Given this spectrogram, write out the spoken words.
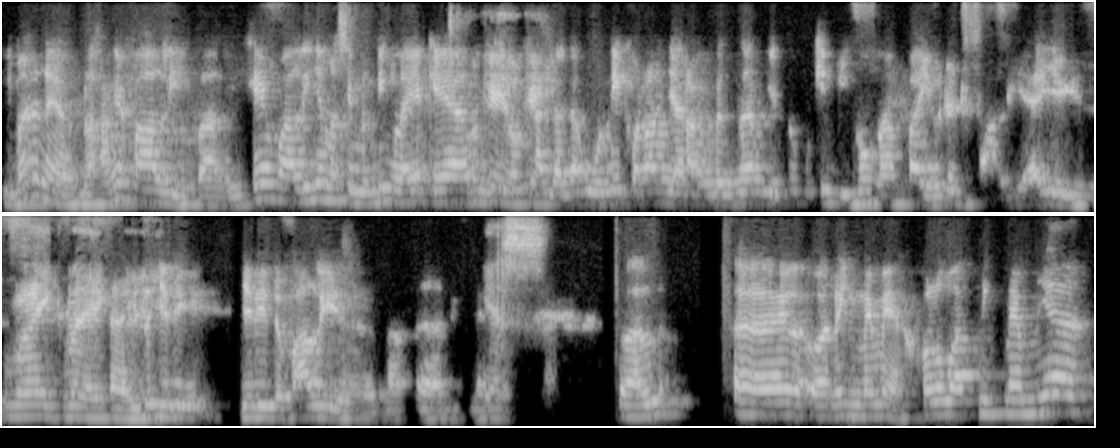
gimana ya belakangnya Vali, Vali. Kayak Valinya masih mending lah ya kayak Oke, oke. agak-agak unik orang jarang dengar gitu mungkin bingung apa ya udah The Vali aja gitu. Baik, baik. Nah itu jadi jadi The Valley ya. nah, eh. Yes. Lalu eh, ring name ya. Kalau what nickname-nya,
